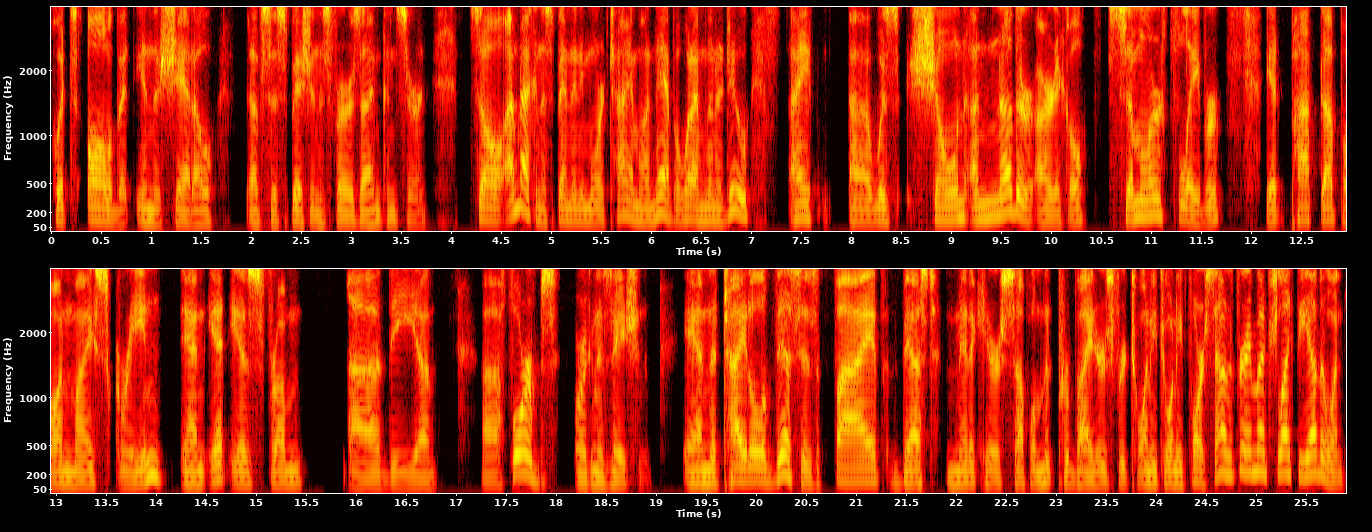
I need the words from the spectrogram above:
puts all of it in the shadow of suspicion as far as I'm concerned. So I'm not going to spend any more time on that. But what I'm going to do, I uh, was shown another article, similar flavor. It popped up on my screen, and it is from uh, the uh, uh Forbes organization. And the title of this is Five Best Medicare Supplement Providers for 2024. Sounds very much like the other one.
